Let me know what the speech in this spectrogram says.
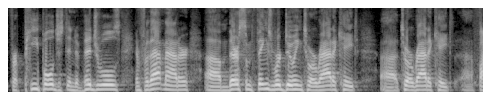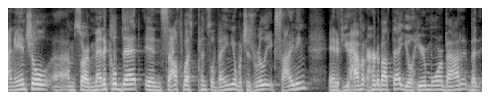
for people, just individuals. And for that matter, um, there are some things we're doing to eradicate uh, to eradicate uh, financial, uh, I'm sorry, medical debt in southwest Pennsylvania, which is really exciting. And if you haven't heard about that, you'll hear more about it. But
